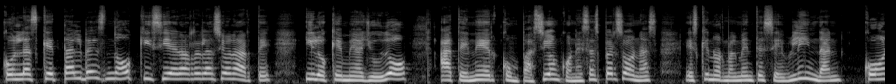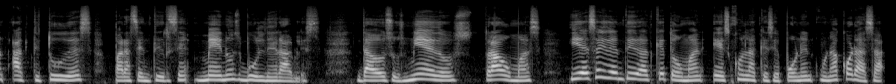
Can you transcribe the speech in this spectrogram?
con las que tal vez no quisieras relacionarte y lo que me ayudó a tener compasión con esas personas es que normalmente se blindan con actitudes para sentirse menos vulnerables, dado sus miedos, traumas y esa identidad que toman es con la que se ponen una coraza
